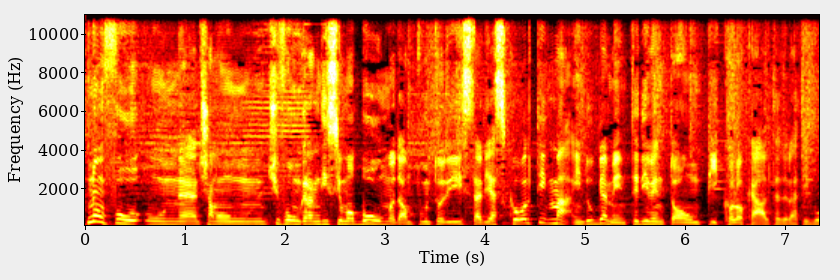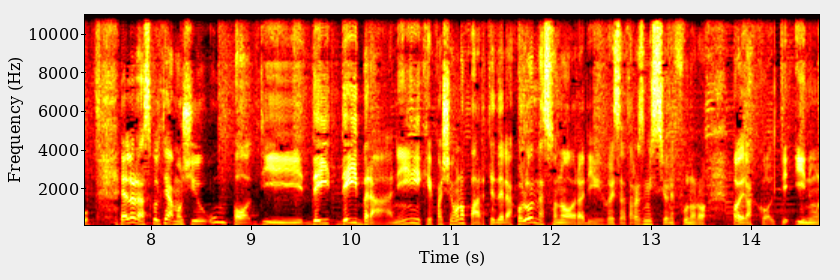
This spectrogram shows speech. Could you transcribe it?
Non fu un, diciamo, un, ci fu un grandissimo boom da un punto di vista di ascolti, ma indubbiamente diventò un piccolo cult della TV. E allora ascoltiamoci un po' di, dei, dei brani che facevano parte della colonna sonora di questa trasmissione, furono poi raccolti in un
